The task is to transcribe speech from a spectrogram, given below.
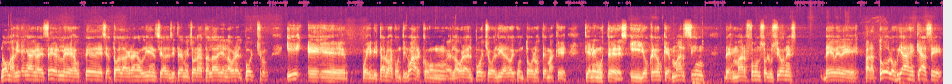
No, más bien agradecerles a ustedes y a toda la gran audiencia del sistema de emisoras Atalaya en la hora del pocho y eh, pues invitarlos a continuar con la hora del pocho el día de hoy con todos los temas que tienen ustedes. Y yo creo que Smart SIM de Smartphone Soluciones debe de, para todos los viajes que hace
